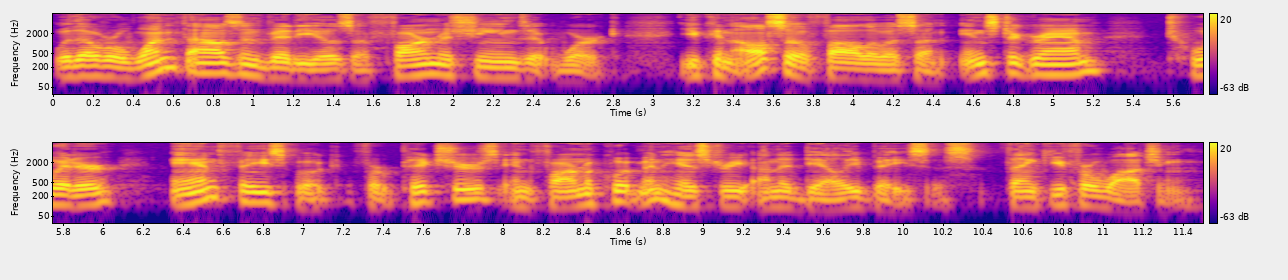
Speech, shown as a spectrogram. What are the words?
with over 1,000 videos of farm machines at work. You can also follow us on Instagram, Twitter, and Facebook for pictures and farm equipment history on a daily basis. Thank you for watching.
